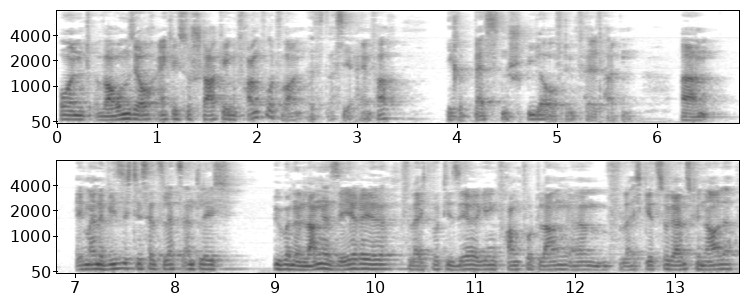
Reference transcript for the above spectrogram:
und warum sie auch eigentlich so stark gegen Frankfurt waren, ist, dass sie einfach ihre besten Spieler auf dem Feld hatten. Ähm, ich meine, wie sich das jetzt letztendlich über eine lange Serie, vielleicht wird die Serie gegen Frankfurt lang, ähm, vielleicht geht es sogar ins Finale.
